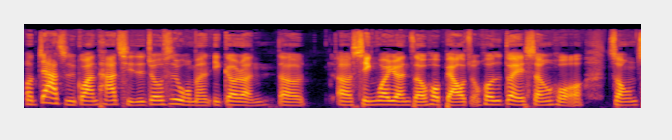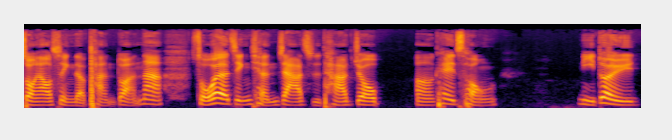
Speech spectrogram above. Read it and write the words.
哦，价值观它其实就是我们一个人的呃行为原则或标准，或是对生活中重要性的判断。那所谓的金钱价值，它就嗯、呃、可以从你对于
